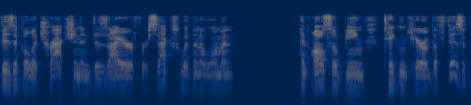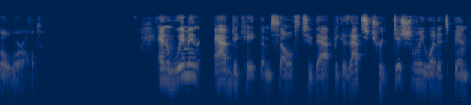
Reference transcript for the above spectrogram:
physical attraction and desire for sex within a woman, and also being taking care of the physical world. And women abdicate themselves to that because that's traditionally what it's been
